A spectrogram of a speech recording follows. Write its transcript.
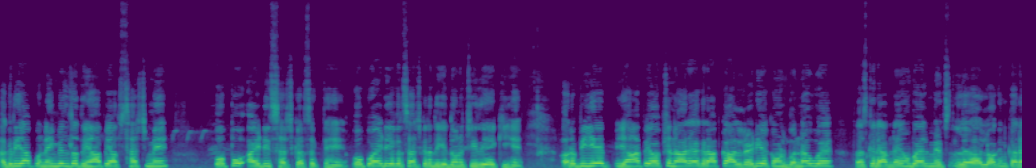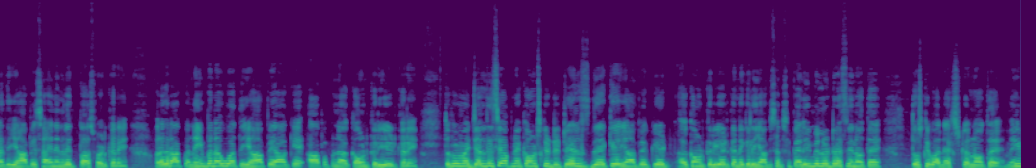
अगर ये आपको नहीं मिलता तो यहाँ पे आप सर्च में ओप्पो आईडी सर्च कर सकते हैं। ओप्पो आईडी अगर सर्च करें तो ये दोनों चीज़ें एक ही हैं। और अभी ये यहाँ पे ऑप्शन आ रहा है, अगर आपका ऑलरेडी अकाउंट बना हुआ है फ़र्स्ट करें आप नए मोबाइल में लॉगिन कर रहे हैं तो यहाँ पे साइन इन विद पासवर्ड करें। और अगर आपका नहीं बना हुआ तो यहाँ पे आके आप अपना अकाउंट क्रिएट करें। तो फिर मैं जल्दी से अपने अकाउंट्स की डिटेल्स दे के यहाँ पे अकाउंट क्रिएट करने के लिए यहाँ पे सबसे पहले ईमेल एड्रेस देना होता है तो उसके बाद नेक्स्ट करना होता है। मैं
